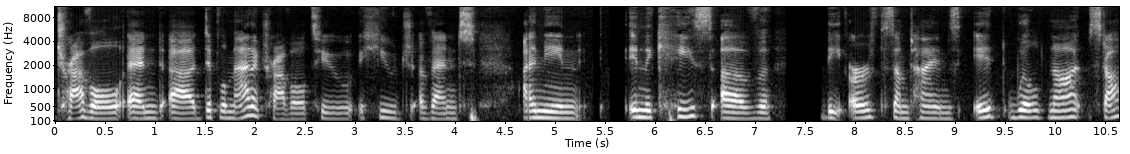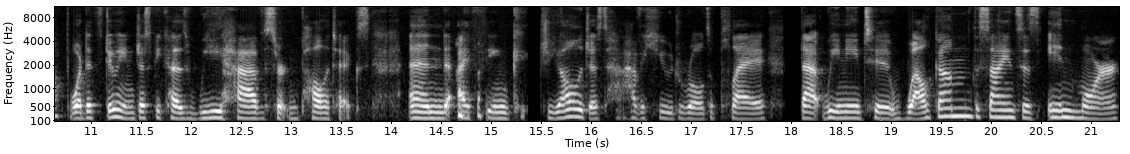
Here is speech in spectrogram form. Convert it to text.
travel and uh, diplomatic travel to a huge event I mean, in the case of the earth sometimes it will not stop what it's doing just because we have certain politics. And i think geologists have a huge role to play that we need to welcome the sciences in more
